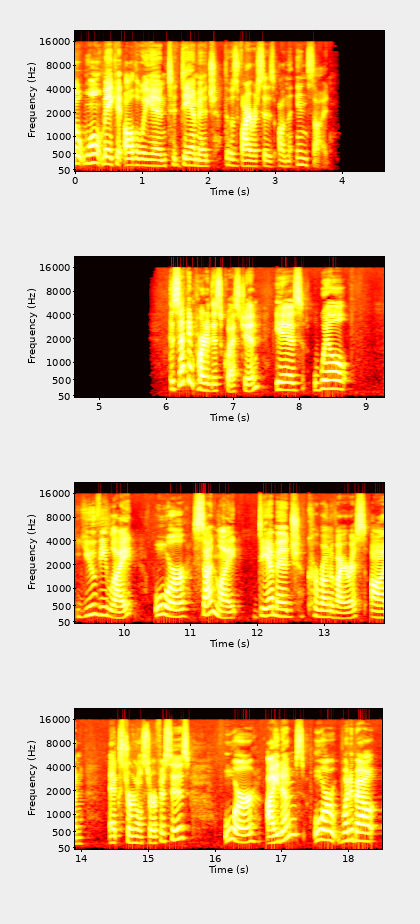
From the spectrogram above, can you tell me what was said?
but won't make it all the way in to damage those viruses on the inside. The second part of this question is, will UV light or sunlight damage coronavirus on external surfaces or items? Or what about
